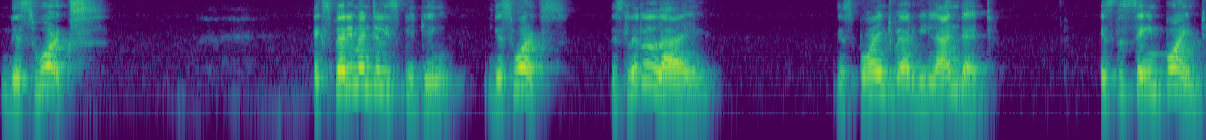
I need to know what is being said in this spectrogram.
this works. Experimentally speaking, this works. This little line, this point where we landed, is the same point.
